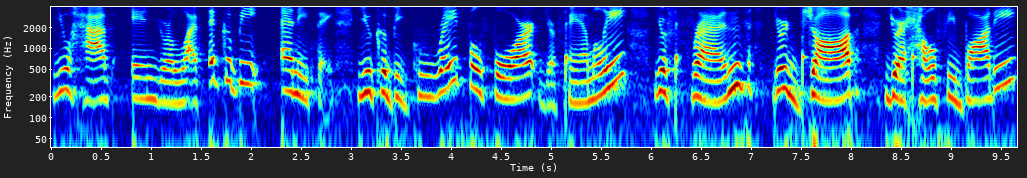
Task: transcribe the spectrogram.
you have in your life. It could be anything. You could be grateful for your family, your friends, your job, your healthy body.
